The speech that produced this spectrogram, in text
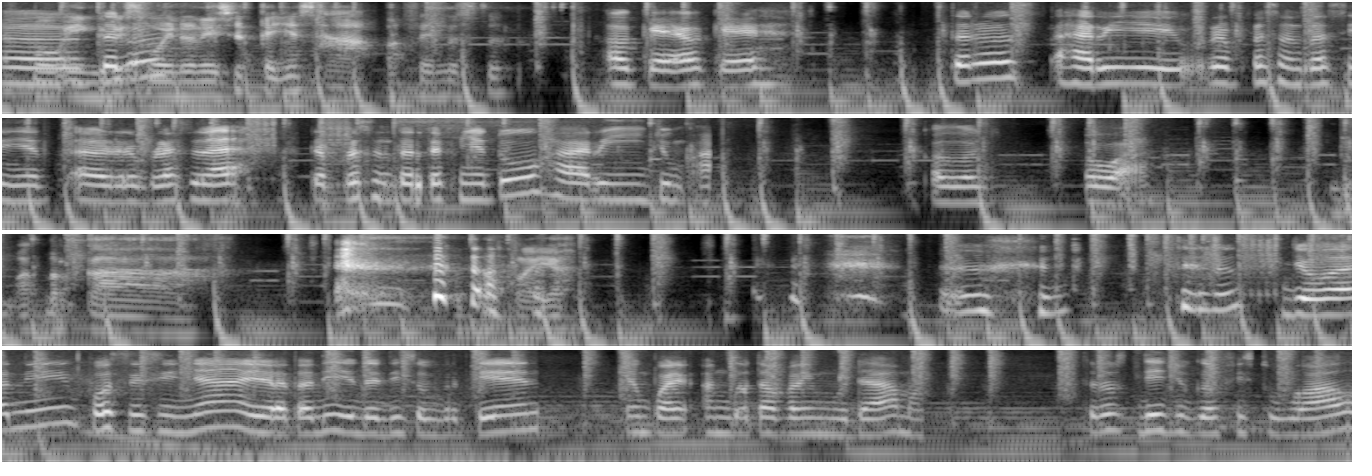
mau eh, Inggris terus mau Indonesia kayaknya sama Venus tuh. Oke, oke. Terus hari representasinya represent- representatifnya tuh hari Jumat. Kalau Jawa. Jumat berkah. Tetap lah ya. Terus Joa nih posisinya ya tadi udah disebutin yang paling anggota paling muda. mak- Terus dia juga visual.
